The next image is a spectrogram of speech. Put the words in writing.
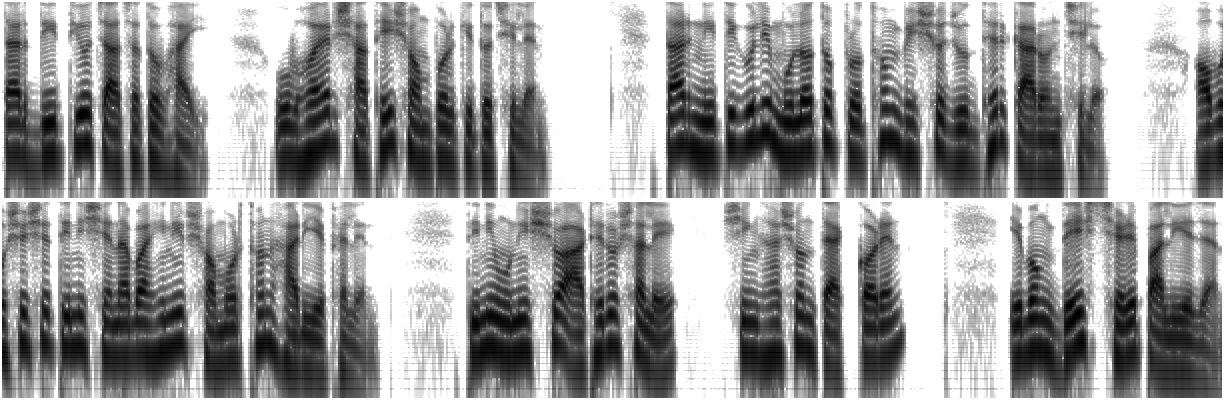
তার দ্বিতীয় চাচাতো ভাই, উভয়ের সাথেই সম্পর্কিত ছিলেন। তার নীতিগুলি মূলত প্রথম বিশ্বযুদ্ধের কারণ ছিল। অবশেষে তিনি সেনাবাহিনীর সমর্থন হারিয়ে ফেলেন। তিনি উনিশশো আঠেরো সালে সিংহাসন ত্যাগ করেন। এবং দেশ ছেড়ে পালিয়ে যান।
